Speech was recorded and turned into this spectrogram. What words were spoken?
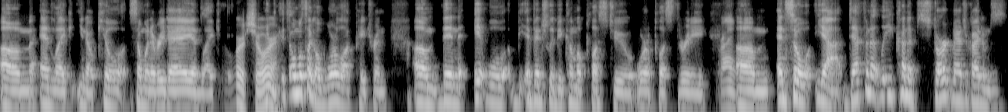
um, and like you know kill someone every day, and like Sure, sure. it's almost like a warlock patron, um, then it will eventually become a plus two or a plus three. Right. Um, and so, yeah, definitely kind of start magic items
